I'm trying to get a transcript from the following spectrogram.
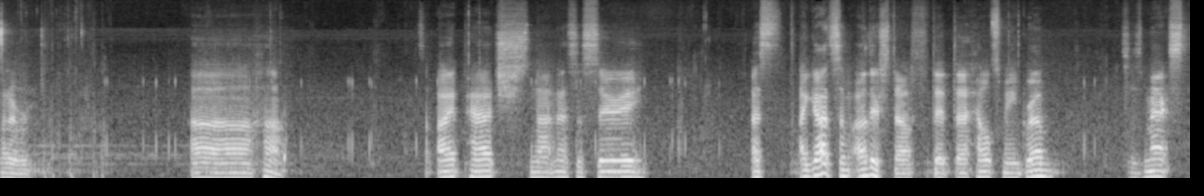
Whatever. Uh huh. So eye patch not necessary. I, I got some other stuff that uh, helps me. Grub says max.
